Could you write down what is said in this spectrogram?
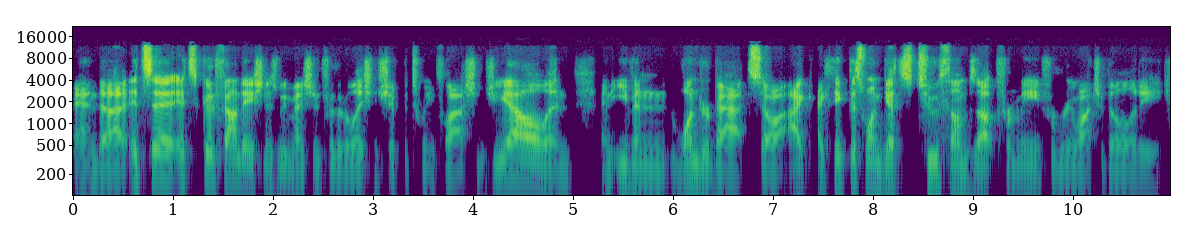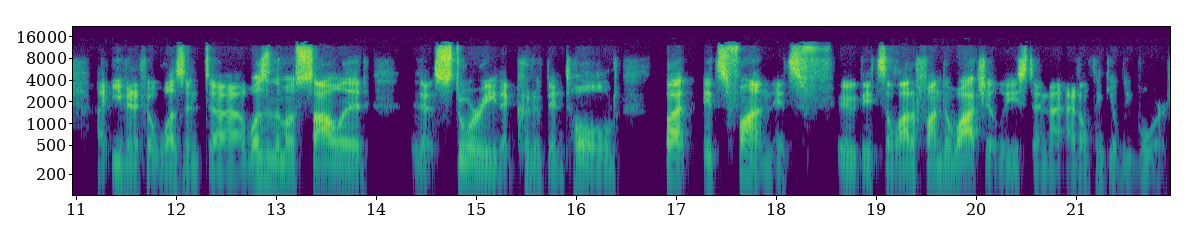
and uh, it's a it's good foundation as we mentioned for the relationship between Flash and GL and and even Wonder Bat. So I I think this one gets two thumbs up for me from rewatchability, uh, even if it wasn't uh, wasn't the most solid uh, story that could have been told. But it's fun. It's it's a lot of fun to watch at least, and I, I don't think you'll be bored.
